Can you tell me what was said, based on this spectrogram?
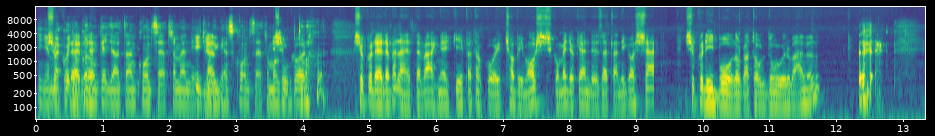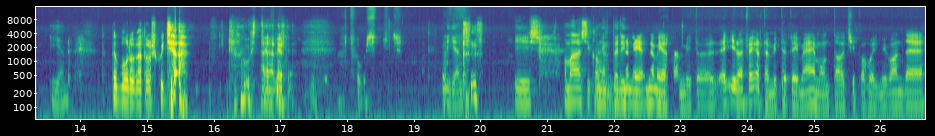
Igen, és meg hogy erre... akarunk egyáltalán koncertre menni, Igen. egy Hooligans koncertre magunktól. És akkor, és akkor erre be lehetne vágni egy képet, akkor hogy Csabi most, és akkor megy a kendőzetlen igazság, és akkor így bólogatok durván. Igen. De bólogatós kutya. Úgy tényleg. Igen. És a másik, amit nem, pedig... Nem, ér, nem értem mitől, illetve értem mitől, mert elmondta a csipa, hogy mi van, de...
